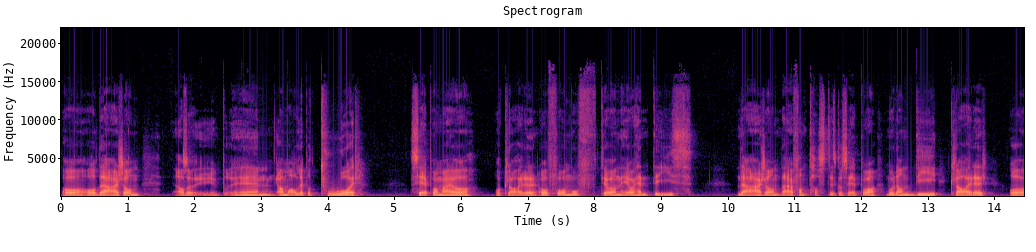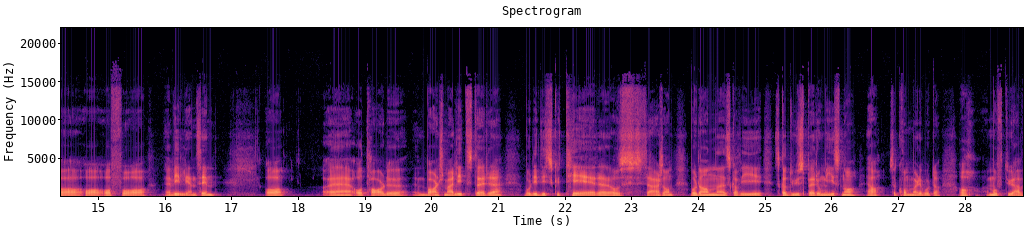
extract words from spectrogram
og, og det er sånn altså, eh, Amalie på to år ser på meg og, og klarer å få Moff til å ned og hente is. Det er, sånn, det er fantastisk å se på hvordan de klarer å, å, å få viljen sin. Og, og tar du barn som er litt større, hvor de diskuterer og er sånn Hvordan skal vi Skal du spørre om is nå? Ja, så kommer de bort og Å, Moff, du er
